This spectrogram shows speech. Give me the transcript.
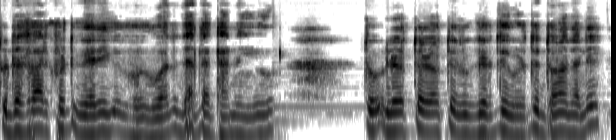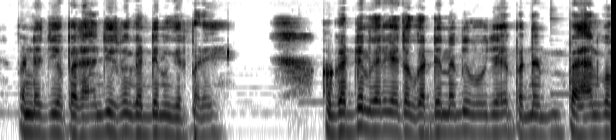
तो दस बार फुट गहरी हुआ तो ज़्यादा था नहीं वो। तो लड़ते लड़ते गिरते गिरते दोनों जने पंडित जी और प्रधान जी उसमें गड्ढे में गिर पड़े। और गड्ढे में गिर गए तो गड्ढे में भी वो जो है प्रधान को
